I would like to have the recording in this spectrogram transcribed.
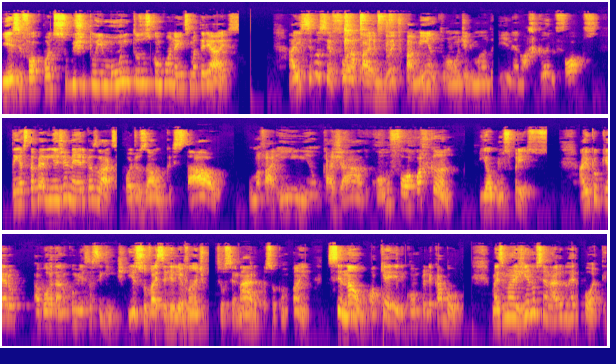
e esse foco pode substituir muitos dos componentes materiais. Aí, se você for na página do equipamento, onde ele manda ali, né, no Arcano Focus, tem as tabelinhas genéricas lá, que você pode usar um cristal, uma varinha, um cajado, como foco arcano, e alguns preços. Aí o que eu quero abordar no começo é o seguinte: isso vai ser relevante para o seu cenário, para a sua campanha? Se não, ok, ele compra, ele acabou. Mas imagina o cenário do Harry Potter.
